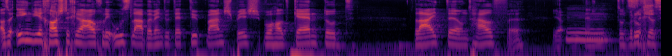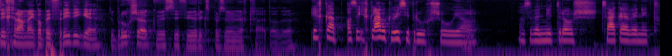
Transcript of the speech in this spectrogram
also irgendwie kannst du dich ja auch ein bisschen ausleben, wenn du der Typ Mensch bist, der halt gerne tut leiten und helfen. ja. Mm. Dann tut es dich ja sicher auch mega befriedigen. Du brauchst ja eine gewisse Führungspersönlichkeit, oder? Ich glaube, also ich glaube, gewisse brauchst du schon, ja. Ja. Also wenn du nicht traust, zu sagen, wenn nicht,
